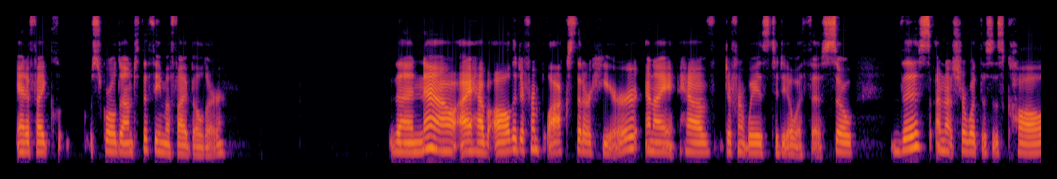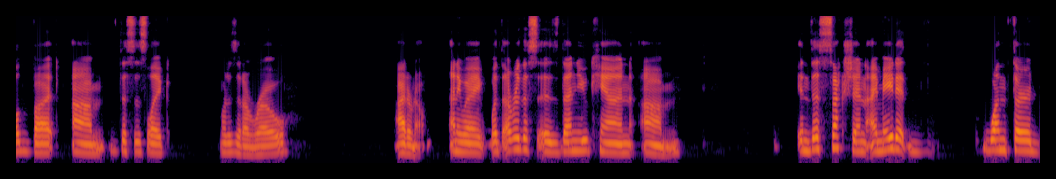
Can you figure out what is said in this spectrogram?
And if I scroll down to the Themify builder, then now I have all the different blocks that are here and I have different ways to deal with this. So this, I'm not sure what this is called, but um, this is like, what is it, a row? I don't know. Anyway, whatever this is, then you can, um, in this section, I made it one third,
